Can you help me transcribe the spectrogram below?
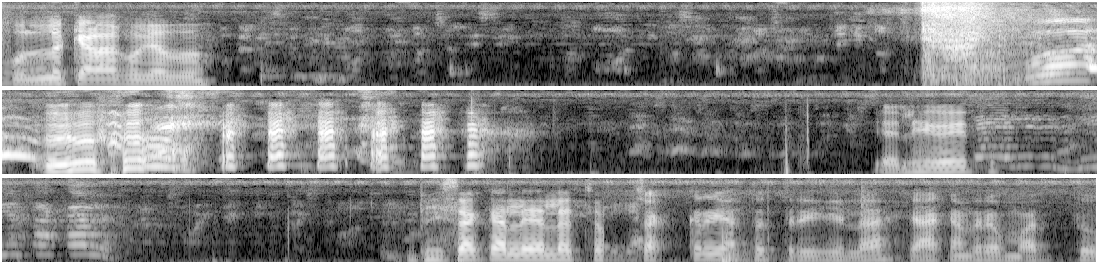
ಫುಲ್ ಕೆಳಗೆ ಹೋಗ್ಯದು. ಎಲ್ಲಿಗೆ ಹೋಯ್ತು ಬಿಸಾಕಲ್ಲಿ ಎಲ್ಲ ಚ ಚಕ್ರಿ ಅಂತ ತಿರುಗಿಲ್ಲ. ಯಾಕಂದ್ರೆ ಮದ್ದು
